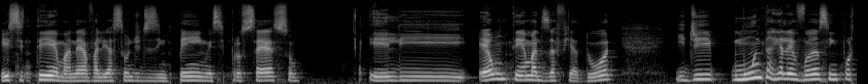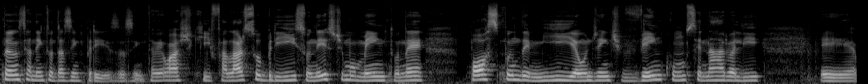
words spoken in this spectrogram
esse tema, né, avaliação de desempenho, esse processo, ele é um tema desafiador e de muita relevância e importância dentro das empresas. Então, eu acho que falar sobre isso neste momento, né, pós-pandemia, onde a gente vem com um cenário ali é,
